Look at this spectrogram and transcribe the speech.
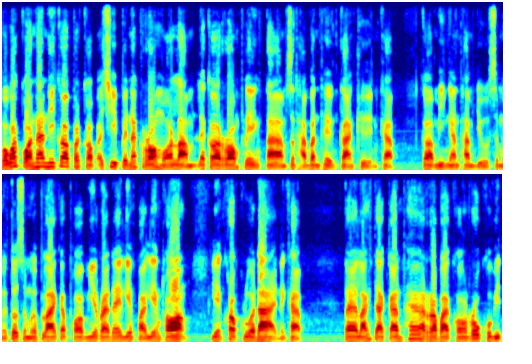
บอกว่าก่อนหน้านี้ก็ประกอบอาชีพเป็นนักร้องหมอลำและก็ร้องเพลงตามสถานบันเทิงกลางคืนครับก็มีงานทำอยู่เสมอต้นเสมอปลายก็พอมีรายได้เลี้ยงปากเลี้ยงท้อง เลี้ยงครอบครัวได้นะครับ แต่หลังจากการแพร่ระบาดของโรคโควิด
